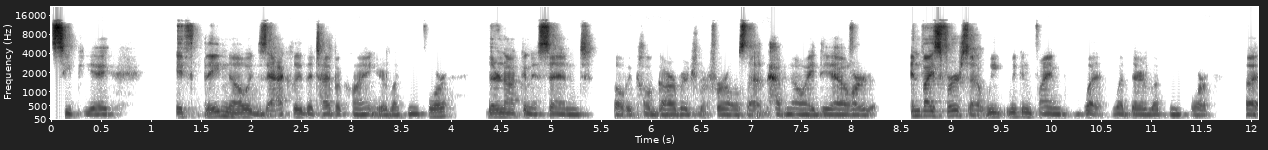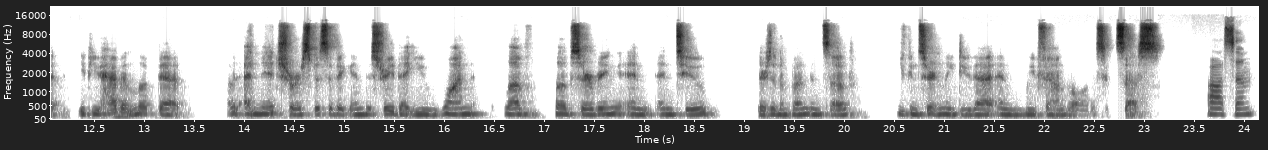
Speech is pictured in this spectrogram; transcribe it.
CPA, if they know exactly the type of client you're looking for, they're not going to send what we call garbage referrals that have no idea or and vice versa. We we can find what what they're looking for. But if you haven't looked at a niche or a specific industry that you one love love serving and and two there's an abundance of you can certainly do that and we found a lot of success. Awesome.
